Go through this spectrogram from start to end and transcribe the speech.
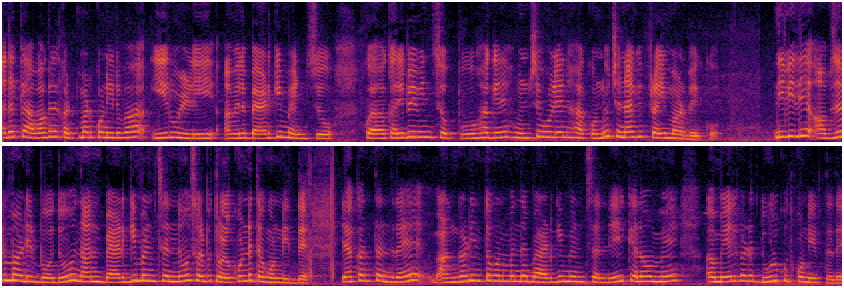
ಅದಕ್ಕೆ ಆವಾಗಲೇ ಕಟ್ ಮಾಡ್ಕೊಂಡಿರುವ ಈರುಳ್ಳಿ, ಆಮೇಲೆ ಬ್ಯಾಡಗಿ ಮೆಣಸು ಕರಿಬೇವಿನ ಸೊಪ್ಪು ಹಾಗೆಯೇ ಹುಣಸೆ ಹುಳಿಯನ್ನು ಹಾಕ್ಕೊಂಡು ಚೆನ್ನಾಗಿ ಫ್ರೈ ಮಾಡಬೇಕು. ನೀವಿಲ್ಲಿ ಅಬ್ಸರ್ವ್ ಮಾಡಿರ್ಬೋದು, ನಾನು ಬ್ಯಾಡ್ಗಿ ಮೆಣಸನ್ನು ಸ್ವಲ್ಪ ತೊಳ್ಕೊಂಡೇ ತಗೊಂಡಿದ್ದೆ. ಯಾಕಂತಂದರೆ, ಅಂಗಡಿಯಿಂದ ತೊಗೊಂಡು ಬಂದ ಬ್ಯಾಡ್ಗಿ ಮೆಣಸಲ್ಲಿ ಕೆಲವೊಮ್ಮೆ ಮೇಲ್ಗಡೆ ಧೂಳು ಕುತ್ಕೊಂಡಿರ್ತದೆ.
